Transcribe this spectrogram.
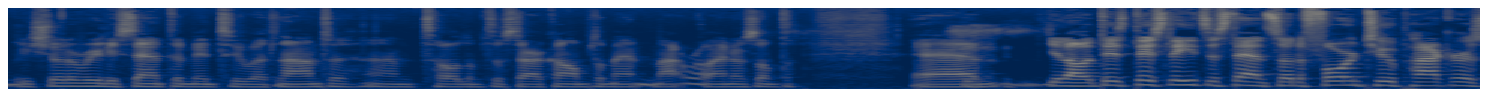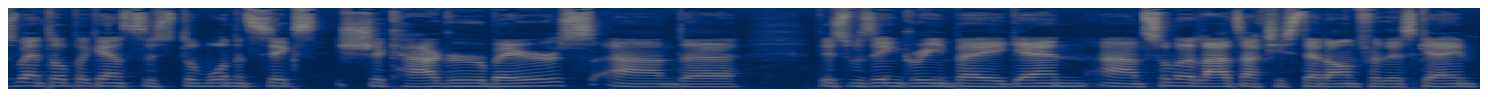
we should have really sent him into Atlanta and told him to start complimenting Matt Ryan or something. Um, you know, this this leads us then. So the four and two Packers went up against the, the one and six Chicago Bears, and uh, this was in Green Bay again. And some of the lads actually stayed on for this game,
